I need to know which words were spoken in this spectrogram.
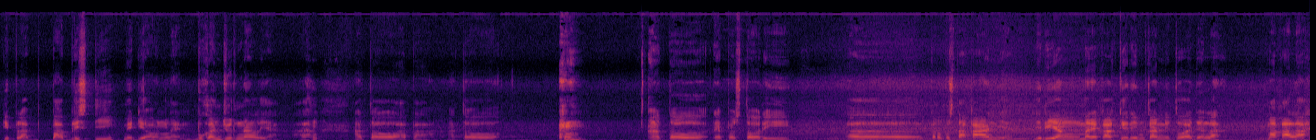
dipublish di media online bukan jurnal ya atau apa atau atau repository uh, perpustakaan ya. Jadi yang mereka kirimkan itu adalah makalah.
